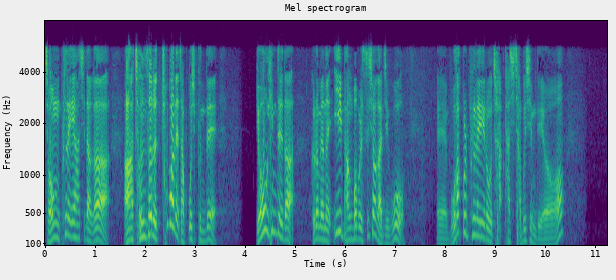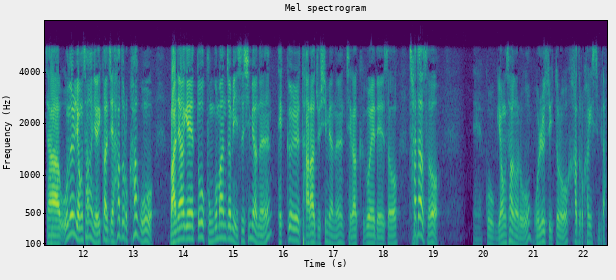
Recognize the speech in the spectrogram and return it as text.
정 플레이 하시다가 아 전설을 초반에 잡고 싶은데 영 힘들다 그러면은 이 방법을 쓰셔가지고 예, 모닥불 플레이로 자- 다시 잡으시면 돼요. 자 오늘 영상은 여기까지 하도록 하고 만약에 또 궁금한 점이 있으시면은 댓글 달아주시면은 제가 그거에 대해서 찾아서 예, 꼭 영상으로 올릴 수 있도록 하도록 하겠습니다.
